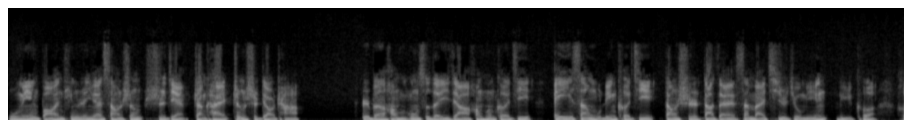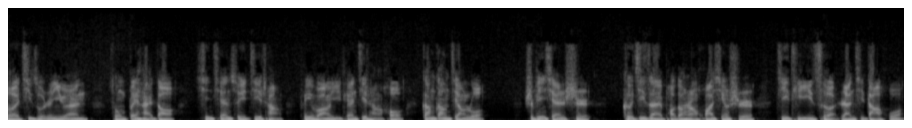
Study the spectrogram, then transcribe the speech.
五名保安厅人员丧生事件展开正式调查。日本航空公司的一架航空客机 A 三五零客机，当时搭载三百七十九名旅客和机组人员，从北海道新千岁机场飞往羽田机场后，刚刚降落。视频显示，客机在跑道上滑行时，机体一侧燃起大火，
